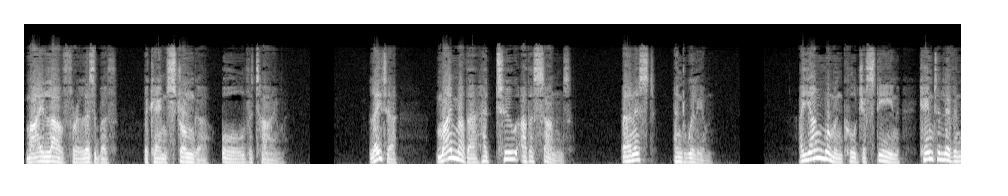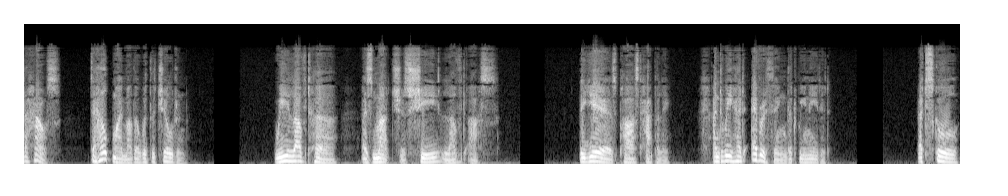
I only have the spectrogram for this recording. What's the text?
my love for Elizabeth became stronger all the time. Later, my mother had two other sons, Ernest and William. A young woman called Justine came to live in the house to help my mother with the children. We loved her as much as she loved us. The years passed happily, and we had everything that we needed. At school,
